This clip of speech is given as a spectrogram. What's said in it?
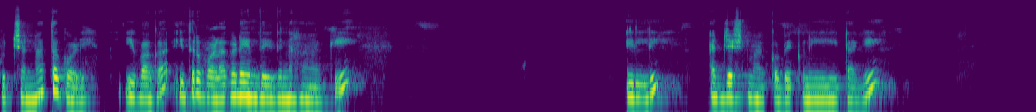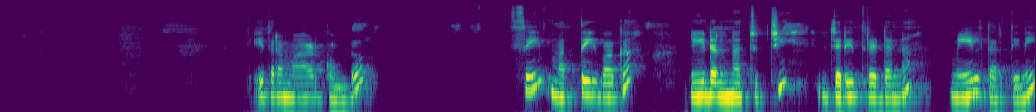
ಕುಚ್ಚನ್ನು ತಗೊಳ್ಳಿ. ಇವಾಗ ಇದರ ಒಳಗಡೆಯಿಂದ ಇದನ್ನು ಹಾಕಿ ಇಲ್ಲಿ ಅಡ್ಜಸ್ಟ್ ಮಾಡ್ಕೋಬೇಕು ನೀಟಾಗಿ. ಈ ಥರ ಮಾಡಿಕೊಂಡು ಸೇಮ್ ಮತ್ತೆ ಇವಾಗ ನೀಡಲ್ನ ಚುಚ್ಚಿ ಜರಿ ಥ್ರೆಡನ್ನು ಮೇಲ್ ತರ್ತೀನಿ.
